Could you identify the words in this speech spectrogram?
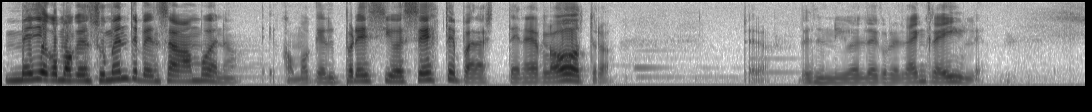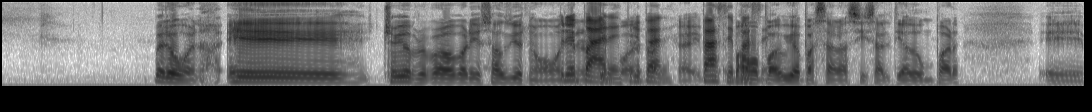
medio como que en su mente pensaban, bueno, como que el precio es este para tener lo otro. Pero desde un nivel de crueldad increíble. Pero bueno, eh, yo había preparado varios audios, no vamos a Prepare, tener tiempo. prepare. Eh, Pase, vamos pase. pa- voy a pasar así salteado un par. Eh,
